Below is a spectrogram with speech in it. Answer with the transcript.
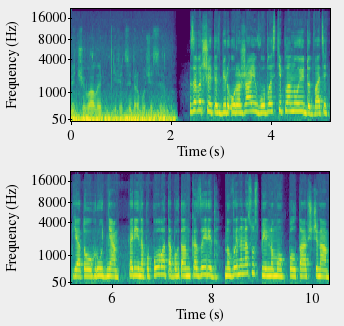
відчували дефіцит робочої сили. Завершити збір урожаю в області планують до 25 грудня. Каріна Попова та Богдан Казирід. Новини на Суспільному. Полтавщина.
